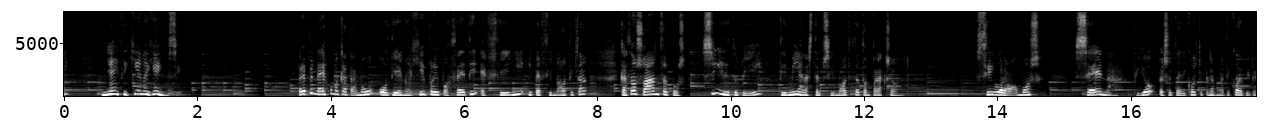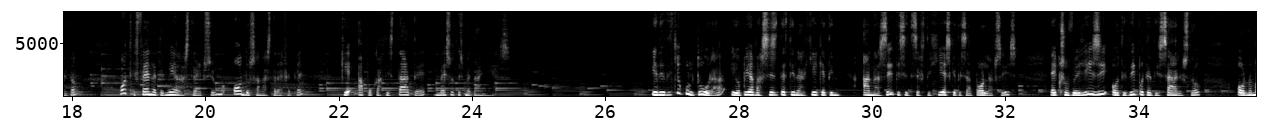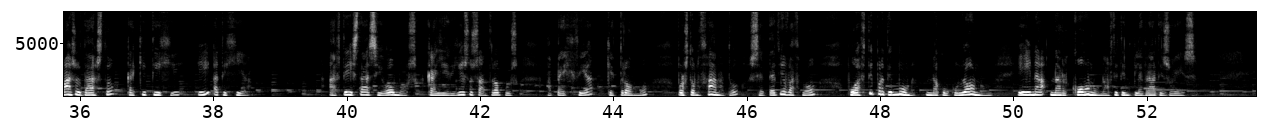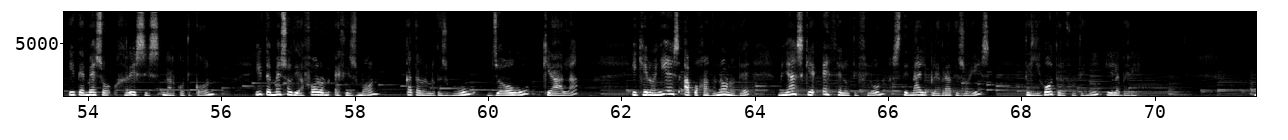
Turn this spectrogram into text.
μια ηθική αναγέννηση. Πρέπει να έχουμε κατά νου ότι η ενοχή προϋποθέτει ευθύνη, υπευθυνότητα, καθώς ο άνθρωπος συνειδητοποιεί τη μη αναστρεψιμότητα των πράξεών του. Σίγουρα όμως, σε ένα πιο εσωτερικό και πνευματικό επίπεδο, ό,τι φαίνεται μη αναστρέψιμο, όντως αναστρέφεται και αποκαθιστάται μέσω της μετάνοιας. Η δυτική κουλτούρα, η οποία βασίζεται στην αρχή και την αναζήτηση της ευτυχίας και της απόλαυσης, εξοβελίζει οτιδήποτε δυσάρεστο, ονομάζοντάς το κακή τύχη ή ατυχία. Αυτή η στάση όμως καλλιεργεί στους ανθρώπους απέχθεια και τρόμο προς τον θάνατο σε τέτοιο βαθμό που αυτοί προτιμούν να κουκουλώνουν ή να ναρκώνουν αυτή την πλευρά της ζωής. Είτε μέσω χρήσης ναρκωτικών, είτε μέσω διαφόρων εθισμών, καταναλωτισμού, τζόγου και άλλα, οι κοινωνίες αποχαυνώνονται μιας και έθελοτυφλούν στην άλλη πλευρά της ζωής, τη λιγότερο φωτεινή ή λαμπερή.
